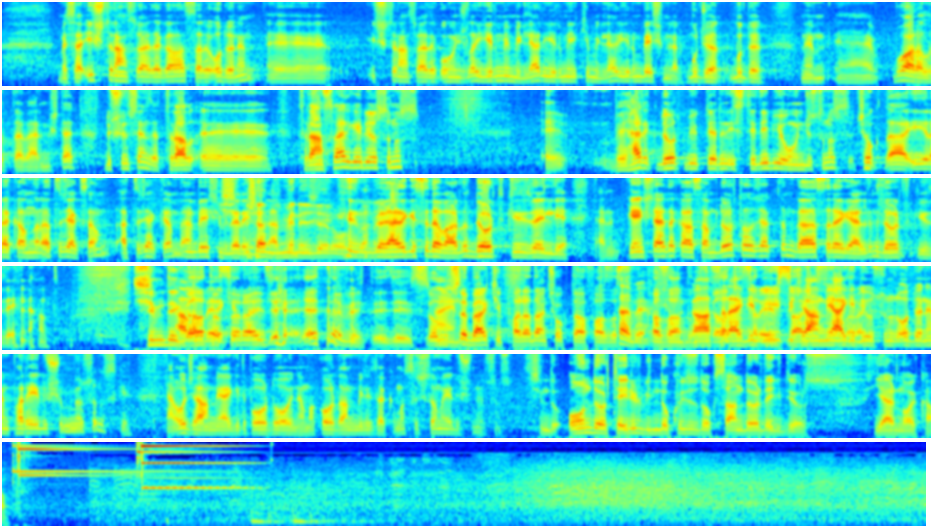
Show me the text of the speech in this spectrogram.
Mesela iş transferde Galatasaray o dönem e, iç transferdeki oyuncular 20 milyar, 22 milyar, 25 milyar. Bu, bu dönem e, bu aralıkta vermişler. Düşünsenize tra- e, transfer geliyorsunuz. E, ve her dört büyüklerin istediği bir oyuncusunuz. Çok daha iyi rakamlar atacaksam atacakken ben 5 milyara bilen bir menajer olsa. Vergisi de vardı 4250'ye. Yani gençlerde kalsam 4 alacaktım. Galatasaray'a geldim 4250 aldım. Şimdi Allah Galatasaray e, tabii. Sonuçta Aynen. belki paradan çok daha fazlasını Tabii. kazandınız. Galatasaray gibi büyük bir camia gidiyorsunuz. O dönem parayı düşünmüyorsunuz ki. Yani o camiaya gidip orada oynamak, oradan milli takıma sıçramayı düşünüyorsunuz. Şimdi 14 Eylül 1994'e gidiyoruz. Yer Neukamp.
